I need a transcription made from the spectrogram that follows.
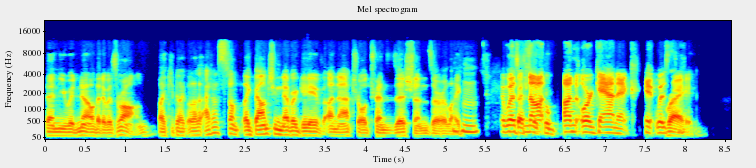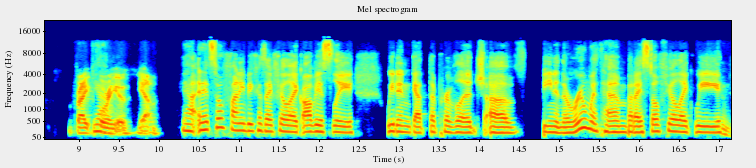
then you would know that it was wrong. Like you'd be like, well, I just don't like Balanchine never gave unnatural transitions or like Mhm. It was not for- unorganic. It was right. right for you. Yeah. Yeah. And it's so funny because I feel like obviously we didn't get the privilege of being in the room with him, but I still feel like we, Mm.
